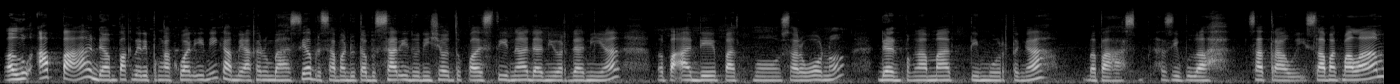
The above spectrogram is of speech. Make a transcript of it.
Lalu apa dampak dari pengakuan ini? Kami akan membahasnya bersama Duta Besar Indonesia untuk Palestina dan Yordania, Bapak Ade Patmo Sarwono, dan pengamat Timur Tengah, Bapak Hasibullah Satrawi. Selamat malam,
